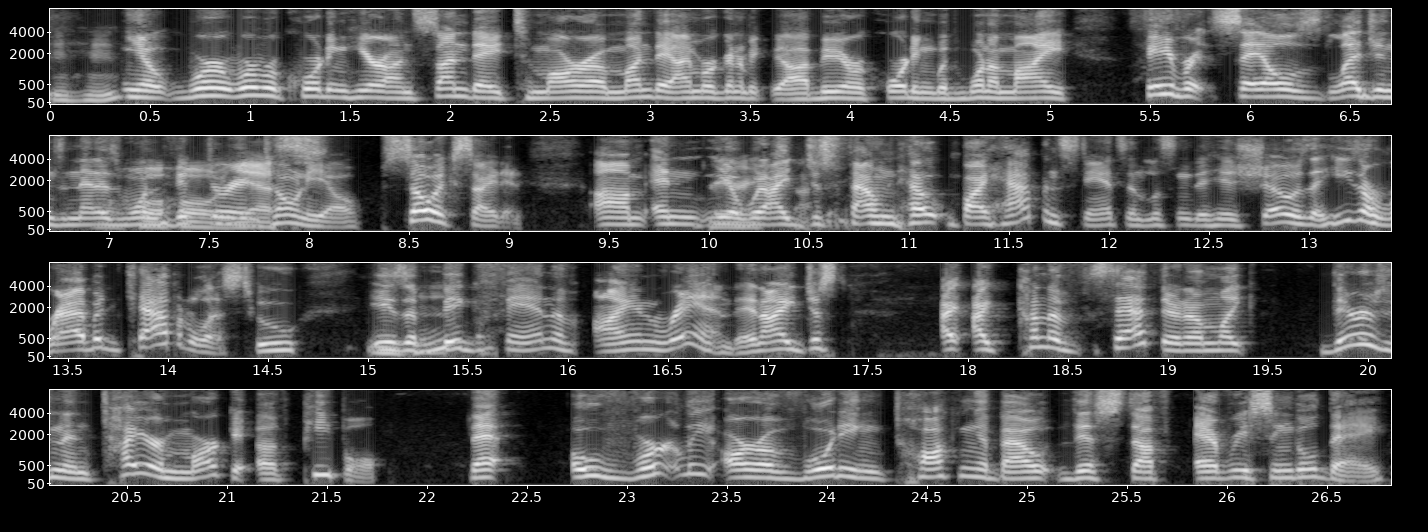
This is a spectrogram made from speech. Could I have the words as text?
Mm-hmm. you know, we're we're recording here on Sunday. Tomorrow, Monday, I'm we're going to be uh, be recording with one of my favorite sales legends, and that is one Oh, Victor yes. Antonio. So excited. Um, and you know, what I just found out by happenstance and listening to his shows that he's a rabid capitalist who is a Mhm. big fan of Ayn Rand. And I just I, I kind of sat there and I'm like, there's an entire market of people that overtly are avoiding talking about this stuff every single day.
